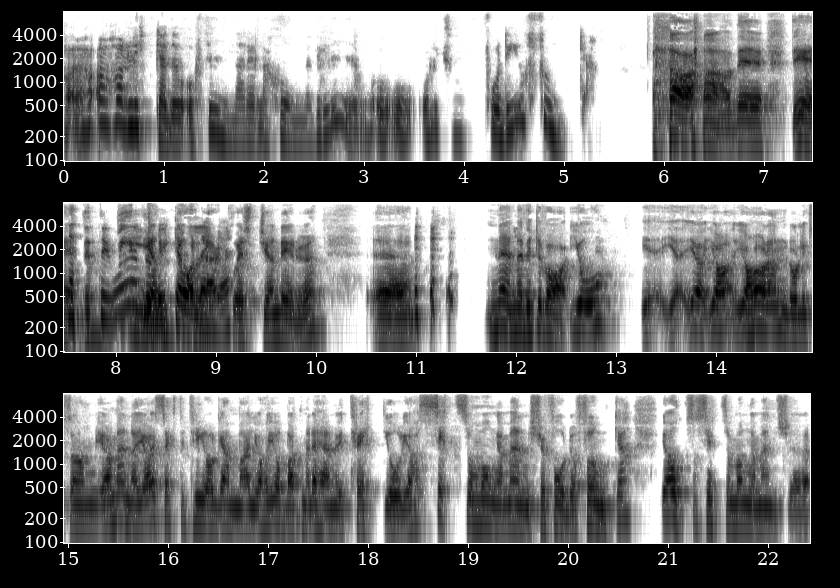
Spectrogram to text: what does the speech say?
har, har lyckade och fina relationer vid liv och, och, och liksom få det att funka. det, det är the billion dollar question det du. Uh, nej men vet du vad, jo, jag, jag, jag, har ändå liksom, jag menar jag är 63 år gammal, jag har jobbat med det här nu i 30 år. Jag har sett så många människor få det att funka. Jag har också sett så många människor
